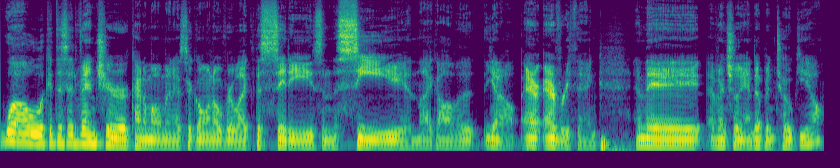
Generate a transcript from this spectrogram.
Whoa! Look at this adventure kind of moment as they're going over like the cities and the sea and like all the you know e- everything, and they eventually end up in Tokyo.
